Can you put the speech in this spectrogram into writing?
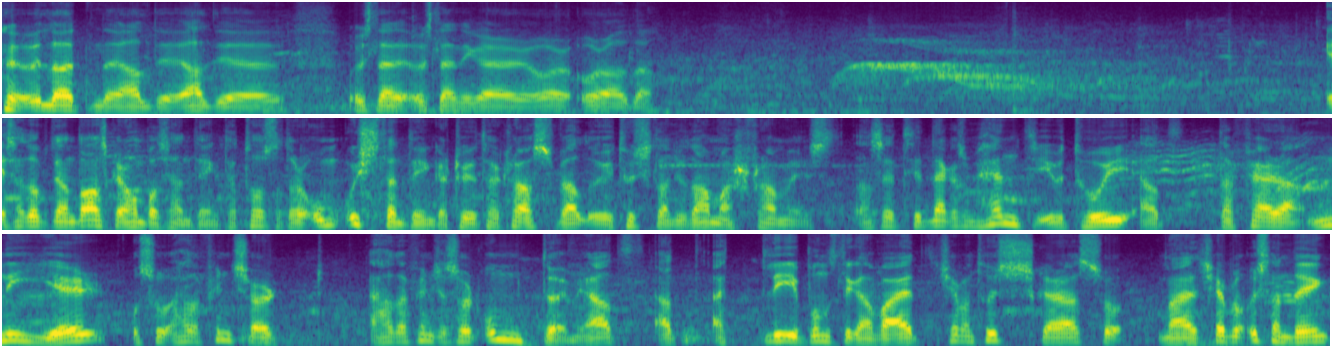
i löten alltid alltid utlänningar och och då. Jag sa dock den danska håndballsending, det tås at det er om utlänningar till att klass väl i Tyskland och Danmark framvis. Han säger till nekka som händer i Vitoi att det färra færre nyer, og så har kört Jag hade finns en sort omdöme att att att liv bundsligan var ett champion tyskar så när champion man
